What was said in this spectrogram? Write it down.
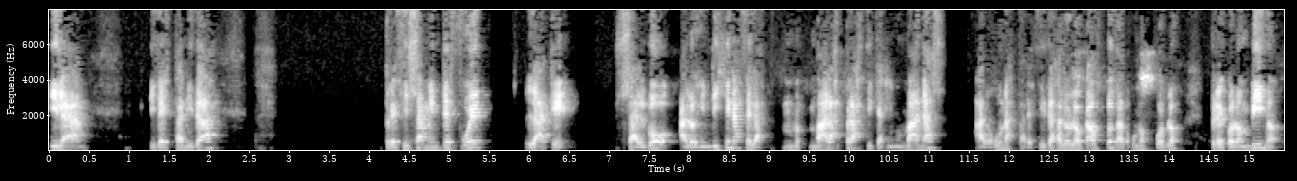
Y la, y la hispanidad precisamente fue la que salvó a los indígenas de las malas prácticas inhumanas algunas parecidas al holocausto de algunos pueblos precolombinos.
